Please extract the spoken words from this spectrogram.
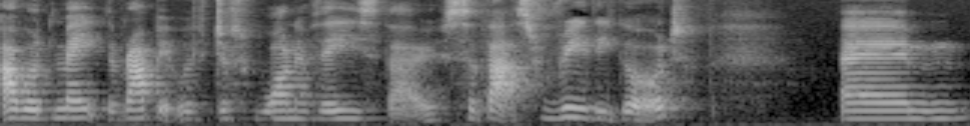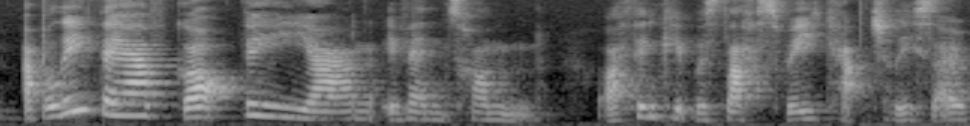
I would make the rabbit with just one of these though, so that's really good. Um, I believe they have got the yarn event on, I think it was last week actually, so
